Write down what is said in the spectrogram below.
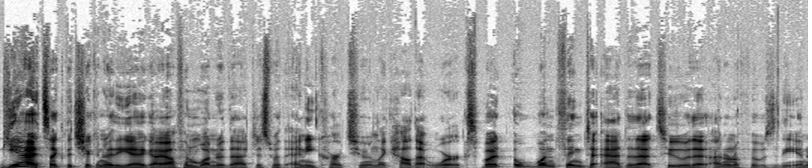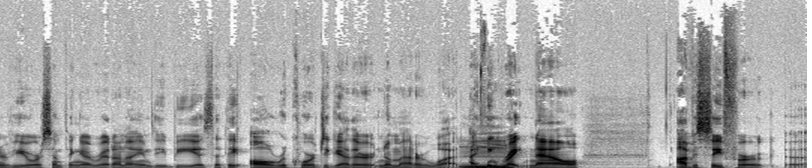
Yeah, it's like the chicken or the egg. I often wonder that just with any cartoon, like how that works. But uh, one thing to add to that too, that I don't know if it was the interview or something I read on IMDb, is that they all record together no matter what. I think Mm. right now, obviously for uh,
